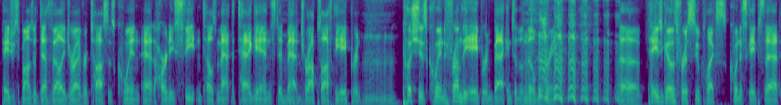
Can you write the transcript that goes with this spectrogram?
Page responds with Death Valley Driver, tosses Quen at Hardy's feet and tells Matt to tag in. Instead, Matt drops off the apron, pushes Quen from the apron back into the middle of the ring. Uh, Page goes for a suplex. Quen escapes that,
